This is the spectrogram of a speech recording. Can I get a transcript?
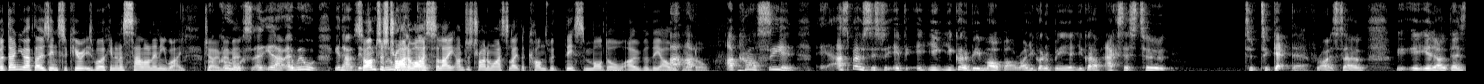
But don't you have those insecurities working in a salon anyway, Joe? of course, uh, you know, and we all, you know. So I'm just trying to those- isolate. I'm just trying to isolate the cons with this model over the old model. I can't see it. I suppose this, if, you you got to be mobile, right? You got to be you got to have access to to to get there, right? So you know, there's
